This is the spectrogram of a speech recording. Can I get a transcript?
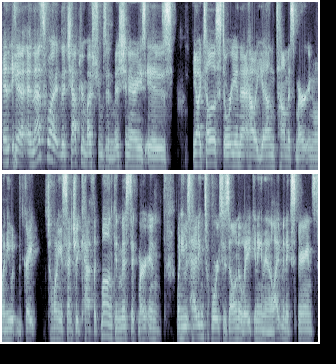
and yeah, and that's why the chapter "Mushrooms and Missionaries" is. You know, I tell a story in that how a young Thomas Merton, when he was the great 20th century Catholic monk and mystic Merton, when he was heading towards his own awakening and enlightenment experience,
